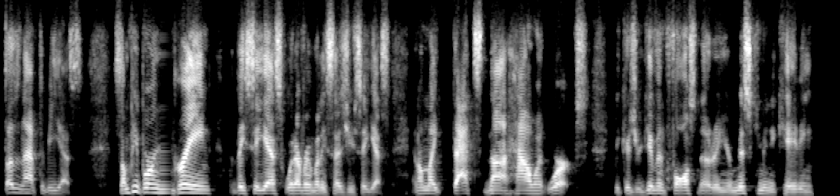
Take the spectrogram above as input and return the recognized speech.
it doesn't have to be yes. Some people are ingrained that they say yes, whatever everybody says, you say yes. And I'm like, that's not how it works because you're giving false note and you're miscommunicating.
